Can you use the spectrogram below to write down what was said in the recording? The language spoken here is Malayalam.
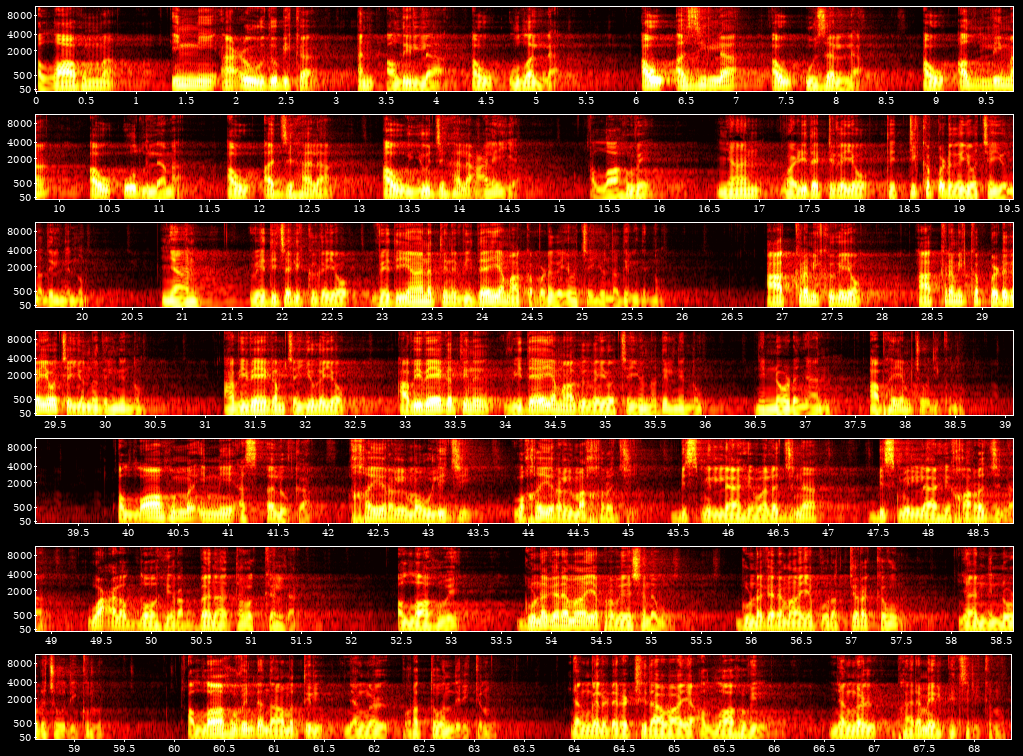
അള്ളാഹുമ്മ ഇന്നി അഴുതുബിക്ക അൻ അലില്ല ഔ ഉലല്ല ഔ അസില്ല ഔ ഉസല്ല ഔ അദ്ലിമ ഔ ഉദ്ലമ ഔ അജ്ഹല ഔ യുജ്ഹല അലയ്യ. അള്ളാഹുവേ ഞാൻ വഴിതെറ്റുകയോ തെറ്റിക്കപ്പെടുകയോ ചെയ്യുന്നതിൽ നിന്നും ഞാൻ വ്യതിചലിക്കുകയോ വ്യതിയാനത്തിന് വിധേയമാക്കപ്പെടുകയോ ചെയ്യുന്നതിൽ നിന്നും ആക്രമിക്കുകയോ ആക്രമിക്കപ്പെടുകയോ ചെയ്യുന്നതിൽ നിന്നും അവിവേകം ചെയ്യുകയോ അവിവേകത്തിന് വിധേയമാകുകയോ ചെയ്യുന്നതിൽ നിന്നും നിന്നോട് ഞാൻ അഭയം ചോദിക്കുന്നു. അള്ളാഹുമ്മ ഇന്നി ഖൈറൽ മൗലിജി വഖൈറൽ ബിസ്മില്ലാഹി ബിസ്മില്ലാഹി അള്ളാഹുവെ ഗുണകരമായ പ്രവേശനവും ഗുണകരമായ പുറത്തിറക്കവും ഞാൻ നിന്നോട് ചോദിക്കുന്നു. അള്ളാഹുവിന്റെ നാമത്തിൽ ഞങ്ങൾ പുറത്തു വന്നിരിക്കുന്നു. ഞങ്ങളുടെ രക്ഷിതാവായ അള്ളാഹുവിൽ ഞങ്ങൾ ഭരമേൽപ്പിച്ചിരിക്കുന്നു.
